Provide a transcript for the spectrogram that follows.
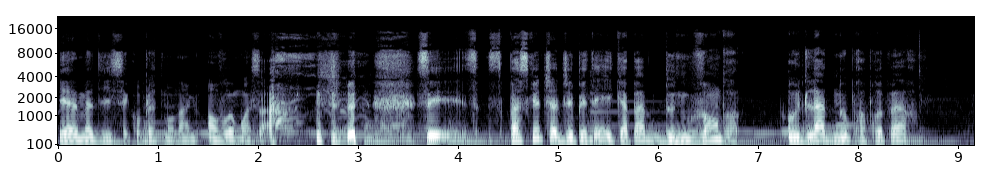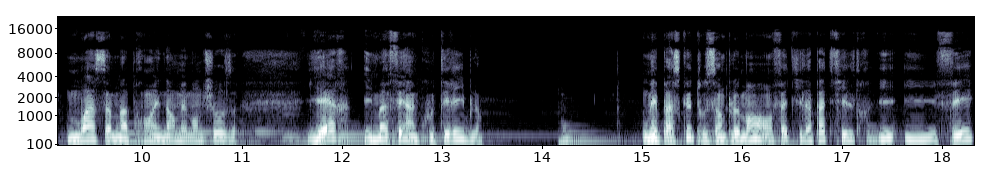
et elle m'a dit c'est complètement dingue, envoie-moi ça. c'est parce que ChatGPT est capable de nous vendre au-delà de nos propres peurs. Moi, ça m'apprend énormément de choses. Hier, il m'a fait un coup terrible. Mais parce que tout simplement, en fait, il n'a pas de filtre. Il, fait,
